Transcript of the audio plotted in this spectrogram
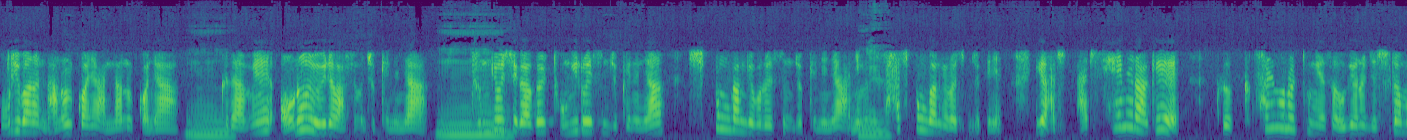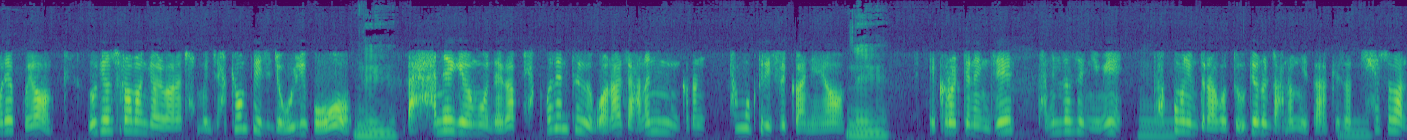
우리 반은 나눌 거냐 안 나눌 거냐. 음. 그다음에 어느 요일에 왔으면 좋겠느냐. 음. 등교 시각을 동의로 했으면 좋겠느냐. 10분 간격으로 했으면 좋겠느냐. 아니면 네. 40분 간격으로 했으면 좋겠느냐. 이게 아주 아주 세밀하게 그 설문을 통해서 의견을 이제 수렴을 했고요. 의견 수렴한 결과는 전부 이제 학교 홈페이지 이제 올리고 네. 만약의 경우 내가 100% 원하지 않은 그런 항목들이 있을 거 아니에요. 네. 예, 그럴 때는 이제 담임 선생님이 음. 학부모님들하고 또 의견을 나눕니다. 그래서 음. 최소한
